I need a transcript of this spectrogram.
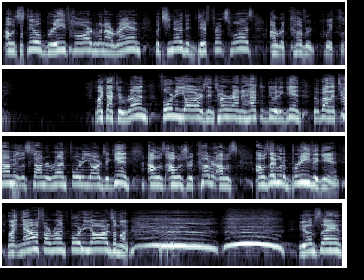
I would still breathe hard when I ran, but you know the difference was I recovered quickly. Like I could run 40 yards and turn around and have to do it again. But by the time it was time to run 40 yards again, I was, I was recovered. I was, I was able to breathe again. Like now, if I run 40 yards, I'm like, you know what I'm saying?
